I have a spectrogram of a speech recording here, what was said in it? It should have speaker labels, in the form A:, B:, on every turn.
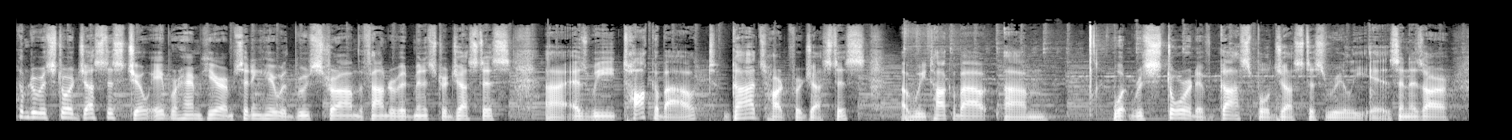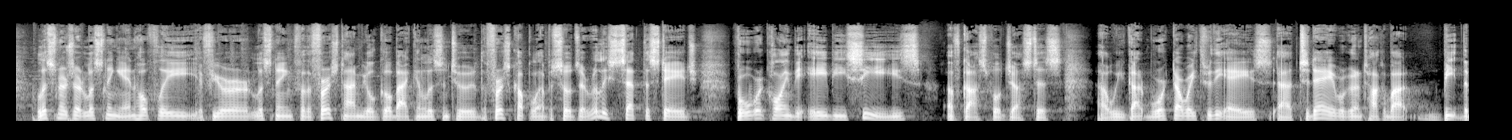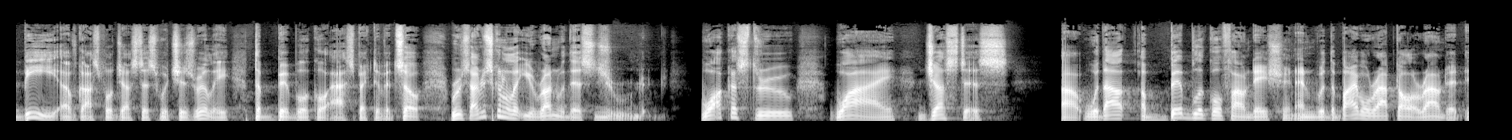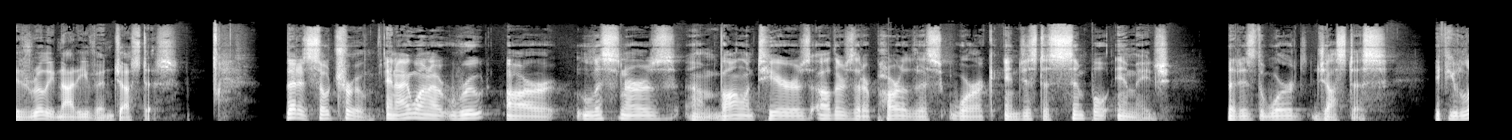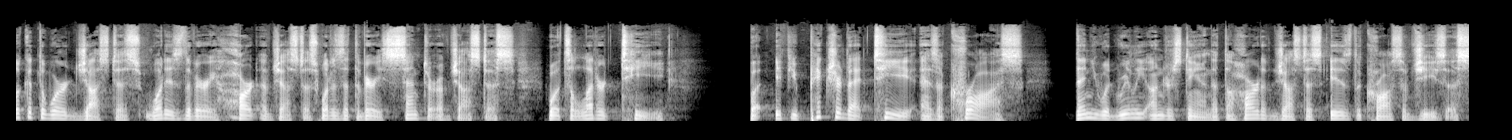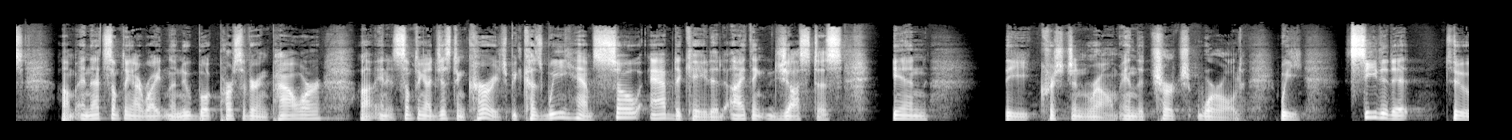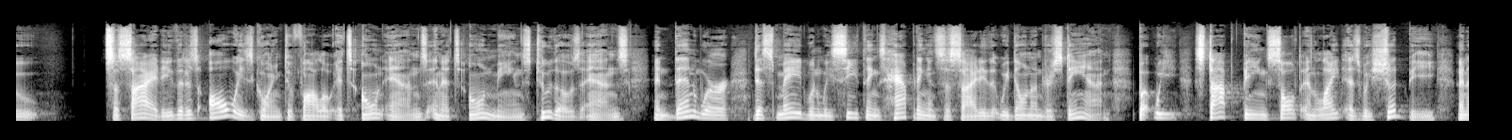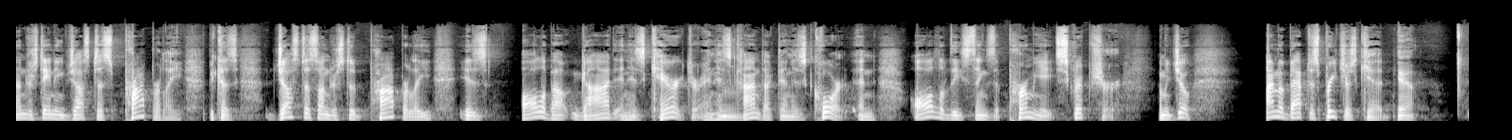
A: welcome to Restore Justice. Joe Abraham here. I'm sitting here with Bruce Strom, the founder of Administer Justice, uh, as we talk about God's heart for justice. Uh, we talk about um, what restorative gospel justice really is. And as our listeners are listening in, hopefully, if you're listening for the first time, you'll go back and listen to the first couple episodes that really set the stage for what we're calling the ABCs of gospel justice. Uh, we got worked our way through the A's. Uh, today, we're going to talk about B, the B of gospel justice, which is really the biblical aspect of it. So, Bruce, I'm just going to let you run with this. Walk us through why justice, uh, without a biblical foundation and with the Bible wrapped all around it, is really not even justice.
B: That is so true. And I want to root our listeners, um, volunteers, others that are part of this work in just a simple image that is the word justice. If you look at the word justice, what is the very heart of justice? What is at the very center of justice? Well, it's a letter T. But if you pictured that T as a cross, then you would really understand that the heart of justice is the cross of Jesus. Um, and that's something I write in the new book, Persevering Power. Uh, and it's something I just encourage because we have so abdicated, I think, justice in the Christian realm, in the church world. We ceded it to society that is always going to follow its own ends and its own means to those ends. And then we're dismayed when we see things happening in society that we don't understand. But we stop being salt and light as we should be and understanding justice properly because justice understood properly is all about God and his character and his mm. conduct and his court and all of these things that permeate scripture. I mean, Joe, I'm a Baptist preacher's kid.
A: Yeah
